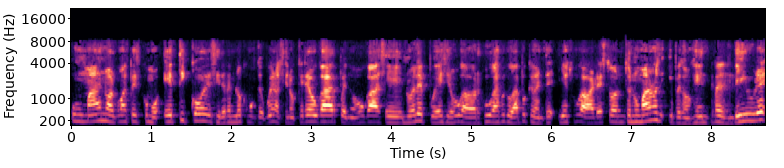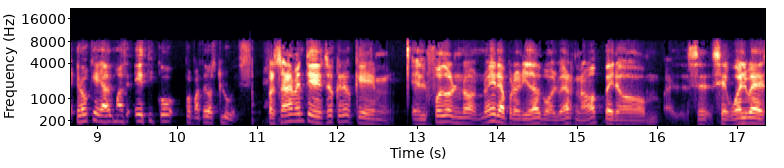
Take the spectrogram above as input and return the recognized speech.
humano, algo más pues, como ético, decir, por ejemplo, como que bueno, si no quiere jugar, pues no jugas, eh, no le puede decir al jugador jugar porque jugar porque obviamente ellos jugadores son, son humanos y pues son gente pues, libre, creo que es algo más ético por parte de los clubes. Personalmente yo creo que el fútbol no, no era prioridad volver, ¿no? Pero eh, se, se vuelve,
